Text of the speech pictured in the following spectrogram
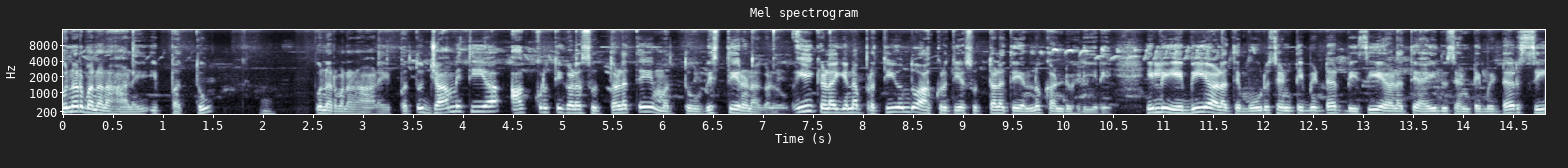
ಪುನರ್ಮನನ ಹಾಳೆ ಇಪ್ಪತ್ತು. ಪುನರ್ಮನನ ಹಾಳೆ ಇಪ್ಪತ್ತು. ಜಾಮಿತೀಯ ಆಕೃತಿಗಳ ಸುತ್ತಳತೆ ಮತ್ತು ವಿಸ್ತೀರ್ಣಗಳು. ಈ ಕೆಳಗಿನ ಪ್ರತಿಯೊಂದು ಆಕೃತಿಯ ಸುತ್ತಳತೆಯನ್ನು ಕಂಡುಹಿಡಿಯಿರಿ. ಇಲ್ಲಿ ಎ ಬಿಯ ಅಳತೆ ಮೂರು ಸೆಂಟಿಮೀಟರ್ ಬಿ ಸಿ ಅಳತೆ ಐದು ಸೆಂಟಿಮೀಟರ್ ಸಿ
